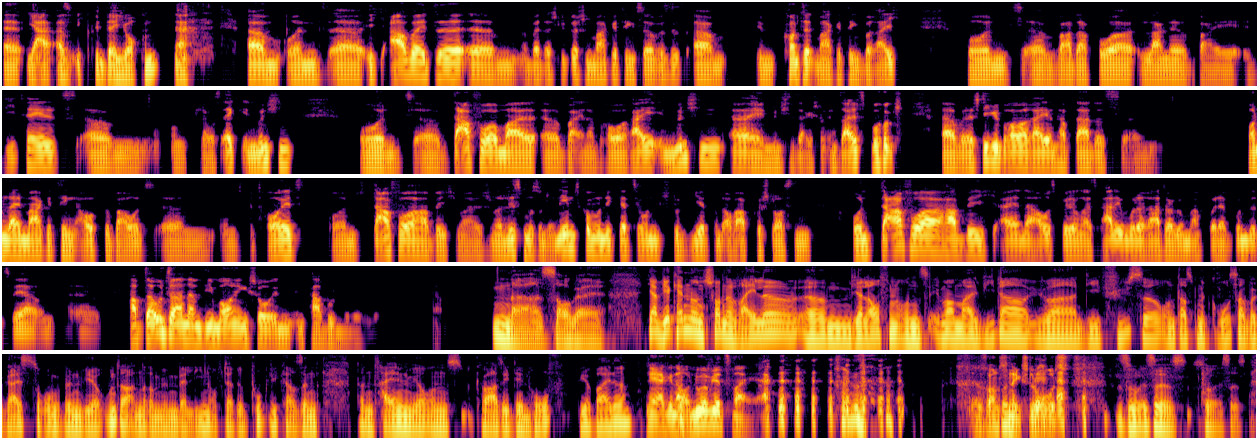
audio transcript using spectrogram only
Äh, ja, also ich bin der Jochen ähm, und äh, ich arbeite ähm, bei der Schlüterschen Marketing Services ähm, im Content-Marketing-Bereich und äh, war davor lange bei Details ähm, von Klaus Eck in München und äh, davor mal äh, bei einer Brauerei in München, äh, in München sage ich schon, in Salzburg, äh, bei der Stiegelbrauerei und habe da das ähm, Online-Marketing aufgebaut ähm, und betreut. Und davor habe ich mal Journalismus, Unternehmenskommunikation studiert und auch abgeschlossen. Und davor habe ich eine Ausbildung als Radiomoderator gemacht bei der Bundeswehr und äh, habe da unter anderem die Morning Show in, in Kabul moderiert. Na, saugeil. Ja, wir kennen uns schon eine Weile. Ähm, wir laufen uns immer mal wieder über die Füße und das mit großer Begeisterung, wenn wir unter anderem in Berlin auf der Republika sind, dann teilen wir uns quasi den Hof, wir beide. Ja, genau, nur wir zwei. Ja, sonst nichts los. So ist es, so ist es.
